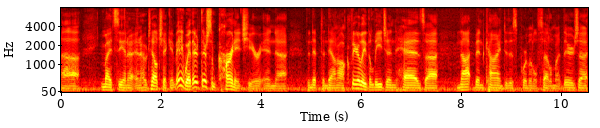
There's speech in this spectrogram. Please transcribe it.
uh, you might see in a, in a hotel check-in. But anyway, there, there's some carnage here in uh, the Nipton Town Hall. Clearly, the Legion has uh, not been kind to this poor little settlement. There's uh,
